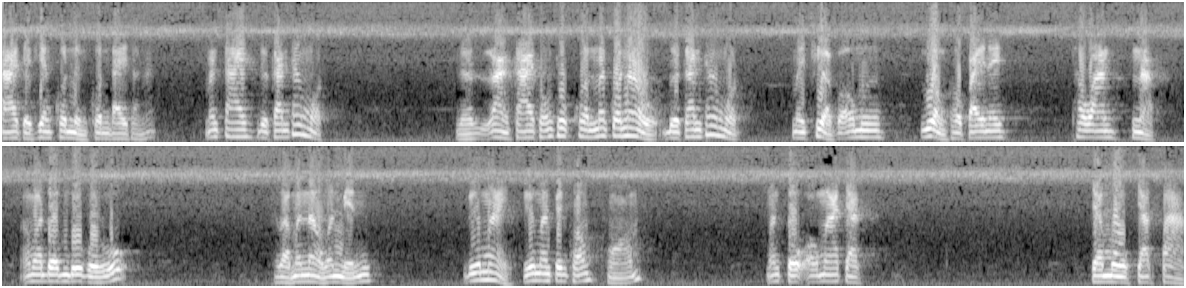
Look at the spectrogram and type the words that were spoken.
ตายแต่เพียงคนหนึ่งคนใดเท่านั้น มันตายด้วยกันทั้งหมดหรือร่างกายของทุกคนมันก็เน่าด้วยกันทั้งหมด ไม่เชื่อก็เอามือล่วงเข้าไปในทวารหนัก เอามาดมดูก็รู้ว่ามันเน่ามันเหม็น หรือไม่ หรือมันเป็นของหอม มันตกออกมาจาก จมูกจากปาก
